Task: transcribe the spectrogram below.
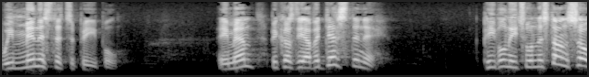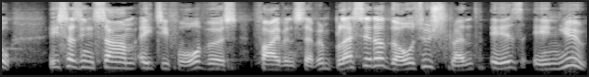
We minister to people. Amen? Because they have a destiny. People need to understand. So he says in Psalm 84, verse 5 and 7 Blessed are those whose strength is in you,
